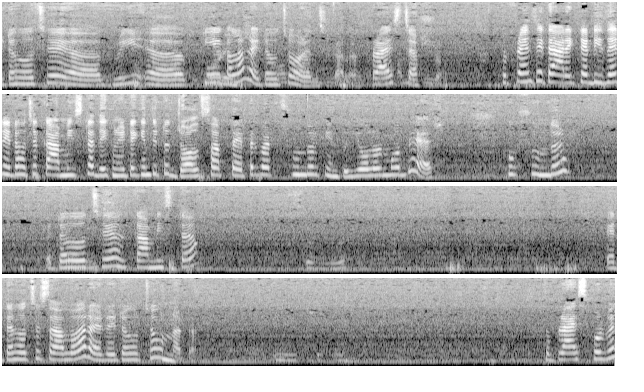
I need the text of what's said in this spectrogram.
এটা হচ্ছে গ্রিন পিয়ে কালার এটা হচ্ছে অরেঞ্জ কালার প্রাইস চারশো। তো ফ্রেন্ডস এটা আরেকটা ডিজাইন এটা হচ্ছে কামিজটা। দেখুন এটা কিন্তু একটু জলসাপ টাইপের বাট সুন্দর কিন্তু। ইয়েলোর মধ্যে খুব সুন্দর। এটা হচ্ছে কামিজটা। এটা হচ্ছে সালোয়ার আর এটা হচ্ছে ওন্নাটা। তো প্রাইস পড়বে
